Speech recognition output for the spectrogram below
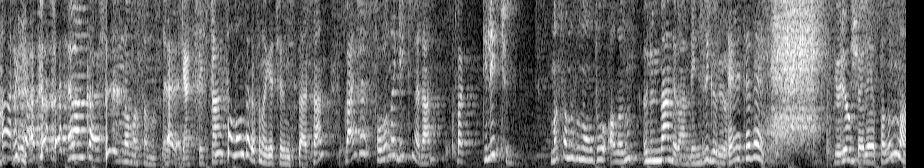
Harika. Hemen karşısında masamız. Evet, gerçekten. Şimdi salon tarafına geçelim istersen. Bence salona gitmeden, bak Dilekçim, masamızın olduğu alanın önünden de ben denizi görüyorum. Evet evet. Görüyor musun? Şöyle yapalım mı?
